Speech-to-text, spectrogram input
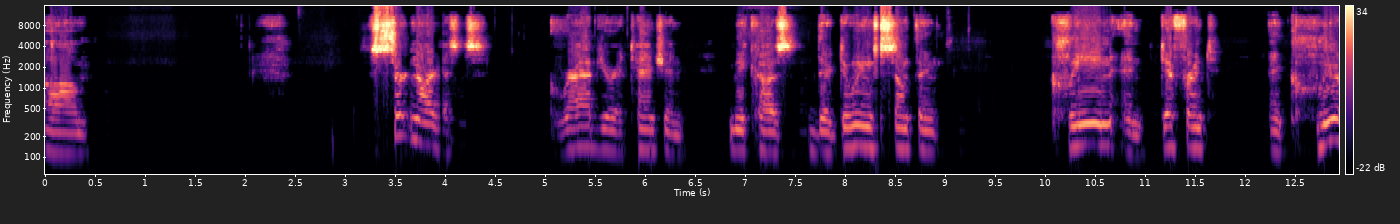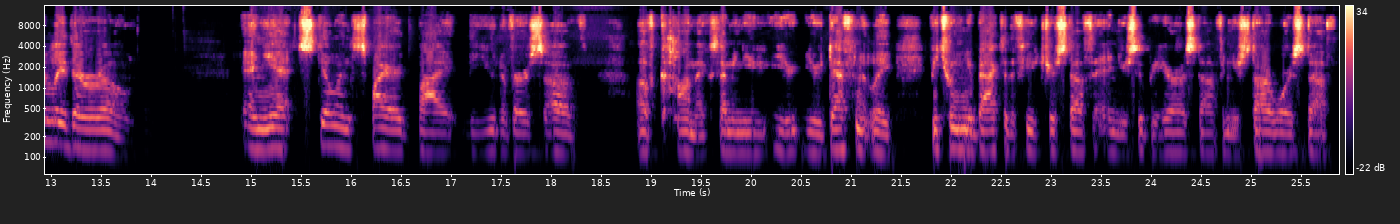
um, certain artists grab your attention because they're doing something clean and different and clearly their own, and yet still inspired by the universe of of comics. I mean, you you're, you're definitely between your Back to the Future stuff and your superhero stuff and your Star Wars stuff.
